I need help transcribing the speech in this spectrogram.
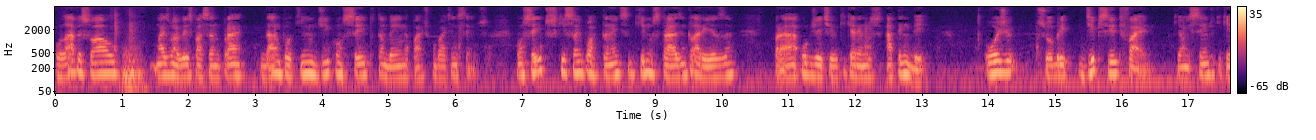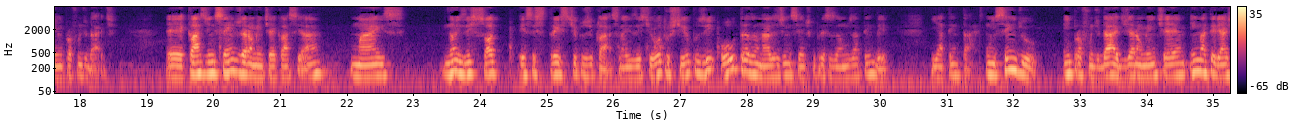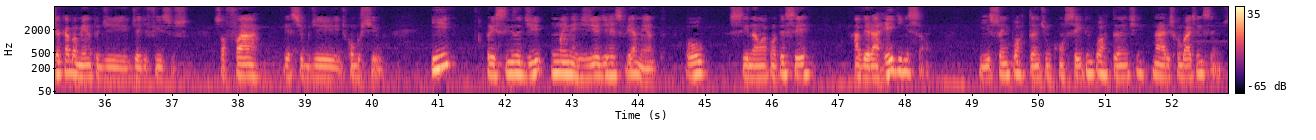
Olá pessoal, mais uma vez passando para dar um pouquinho de conceito também na parte de combate a incêndios. Conceitos que são importantes e que nos trazem clareza para o objetivo que queremos atender. Hoje sobre Deep Sea Fire, que é um incêndio que queima em profundidade. É, classe de incêndio geralmente é classe A, mas não existe só esses três tipos de classe. Né? Existem outros tipos e outras análises de incêndio que precisamos atender e atentar. Um incêndio em profundidade geralmente é em materiais de acabamento de, de edifícios, sofá, esse tipo de, de combustível. E precisa de uma energia de resfriamento. Ou, se não acontecer, haverá reignição. Isso é importante, um conceito importante na área de combate a incêndios.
